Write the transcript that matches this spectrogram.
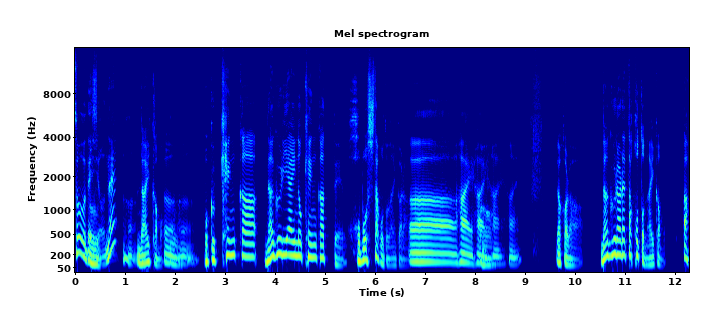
そうでしょうね。うん。ないかも。うんうんうん、僕、喧嘩、殴り合いの喧嘩ってほぼしたことないから。ああ、はいはいはいはい。だから、殴られたことないかも。あ、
